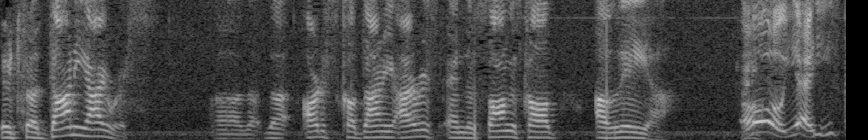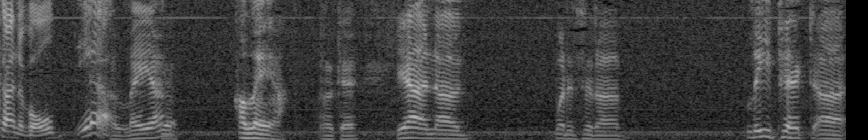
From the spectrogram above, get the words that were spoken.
It's uh, Donnie Iris. Uh, the the artist is called Donnie Iris, and the song is called Alea. Oh, yeah, he's kind of old. Yeah. Alea. Yeah. Alea. Okay. Yeah, and uh, what is it? Uh, Lee picked uh,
